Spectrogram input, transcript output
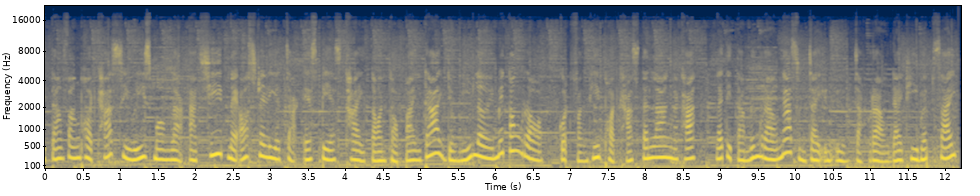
ติดตามฟังพอดแคสต์ซีรีส์มองหลากอาชีพในออสเตรเลียจาก SBS ไทยตอนต่อไปได้เดี๋ยวนี้เลยไม่ต้องรอกดฟังที่พอดแคสต์ด้านล่างนะคะ และติดตามเรื่องราวน่าสนใจอื่น ๆ จากเราได้ที่เว็บไซต์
